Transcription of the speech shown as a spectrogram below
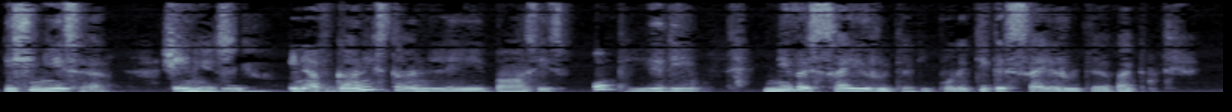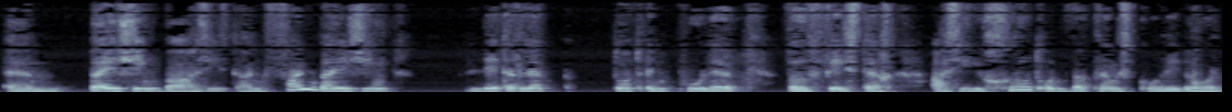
Die Chinese. Chinese en, ja. en Afghanistan lê basies op hierdie nuwe syroete, die politieke syroete wat ehm um, Beijing basies dan van Beijing letterlik tot in pole wil vestig as hierdie groot ontwikkelingskorridor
